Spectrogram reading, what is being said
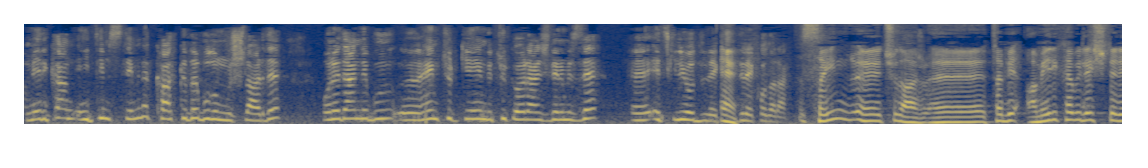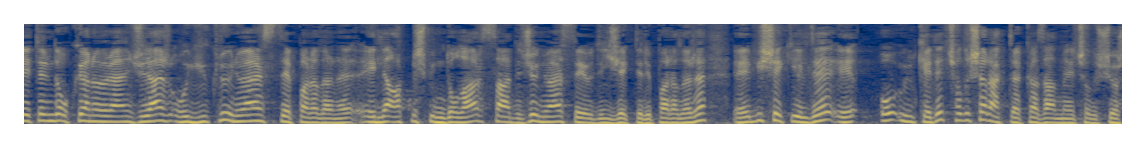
Amerikan eğitim sistemine katkıda bulunmuşlardı. O nedenle bu e, hem Türkiye hem de Türk öğrencilerimizde e, etkiliyor direkt, Evet. direkt olarak. Sayın e, Çınar, e, tabii Amerika Birleşik Devletleri'nde okuyan öğrenciler o yüklü üniversite paralarını 50-60 bin dolar sadece üniversiteye ödeyecekleri paraları e, bir şekilde e, o ülkede çalışarak da kazanmaya çalışıyor.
